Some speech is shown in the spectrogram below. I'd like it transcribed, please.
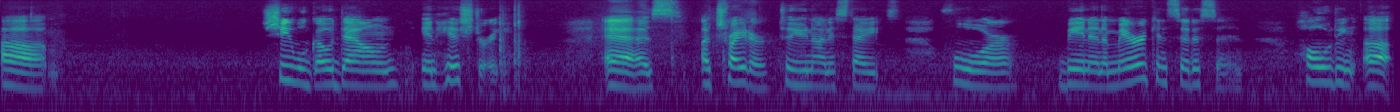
um, she will go down in history as a traitor to the United States for being an American citizen holding up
